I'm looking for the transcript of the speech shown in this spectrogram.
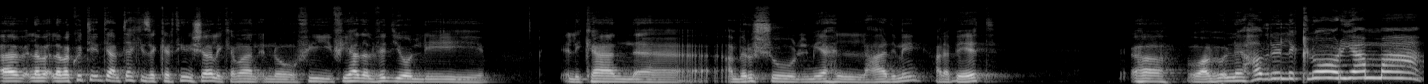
آه لما لما كنت انت عم تحكي ذكرتيني شغلة كمان إنه في في هذا الفيديو اللي اللي كان آه عم بيرشوا المياه العادمة على بيت. آه وعم بيقول لي حضر لي كلور يما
